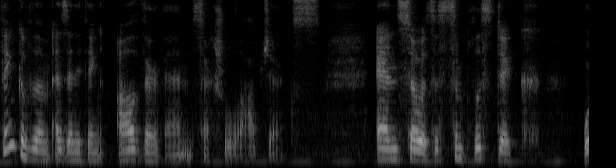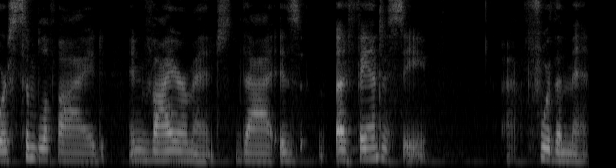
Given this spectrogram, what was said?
think of them as anything other than sexual objects. And so it's a simplistic or simplified environment that is a fantasy uh, for the men.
